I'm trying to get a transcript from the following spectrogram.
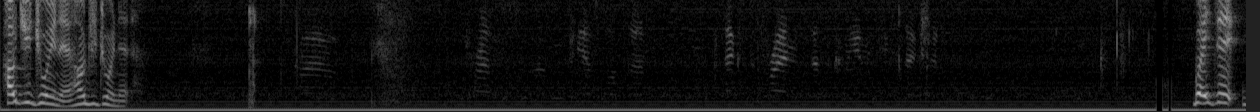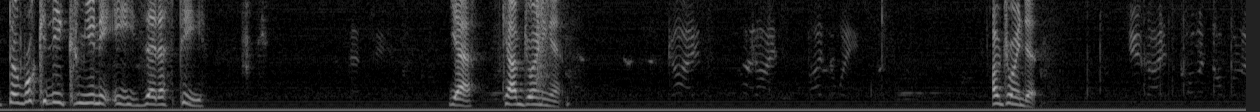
How do you join it? How do you join it? press the PS button. Next to friends, there's a community section. Wait, is it the Rocket League community ZSP? Yeah. Okay, I'm joining it. Guys, guys, by the way, I've joined it. you guys comment down below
